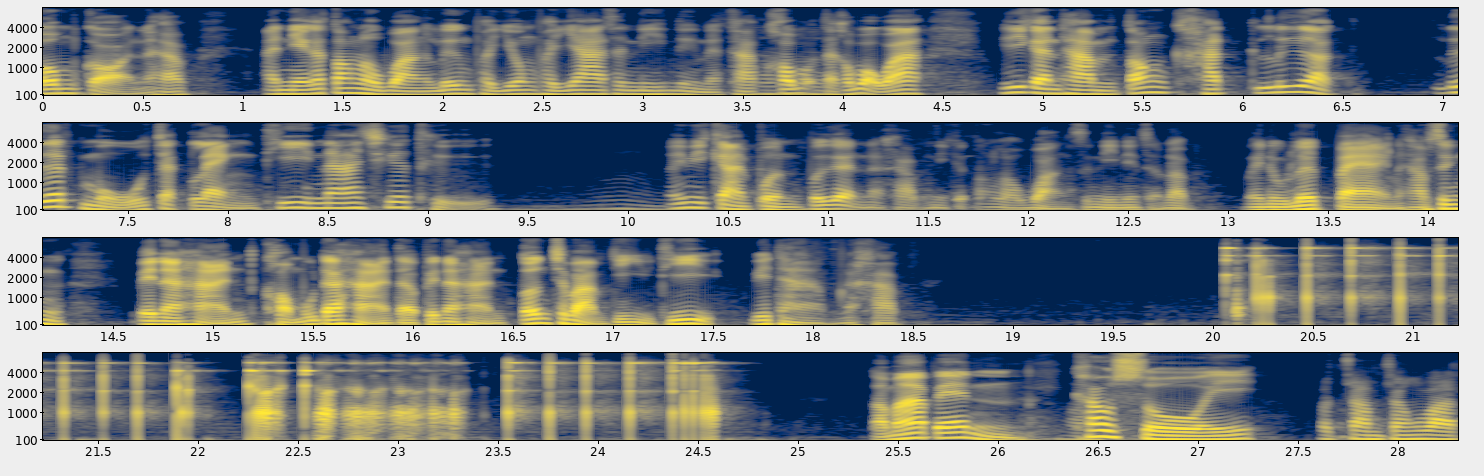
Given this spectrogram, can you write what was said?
ต้มก่อนนะครับ อันเนี้ยก็ต้องระวังเรื่องพยงพยาธิสักนิดหนึ่งนะครับเขาแต่เขาบอกว่าวิธีการทำต้องคัดเลือกเลือดหมูจากแหล่งที่น่าเชื่อถือ ไม่มีการปนเปื้อนนะครับนี่ก็ต้องระวังสักนิดนึงสำหรับเมนูเลือดแปลงนะครับ ซึ่งเป็นอาหารของมุกดาหาร แต่เป็นอาหารต้นฉบับจริงอยู่ที่เวียดนามนะครับต่อมาเป็นข้าวโซยประจำจังหวัด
